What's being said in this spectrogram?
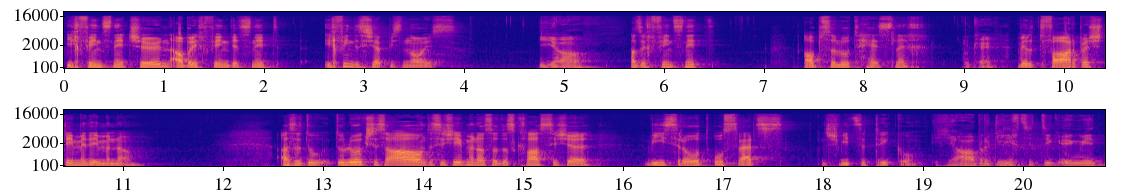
ich finde es nicht schön, aber ich finde jetzt nicht, ich finde es ist etwas Neues. Ja. Also ich finde es nicht absolut hässlich, Okay. weil die Farben stimmen immer noch. Also du, du schaust es an und es ist immer noch so das klassische weiß-rot auswärts Schweizer Trikot. Ja, aber gleichzeitig irgendwie,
